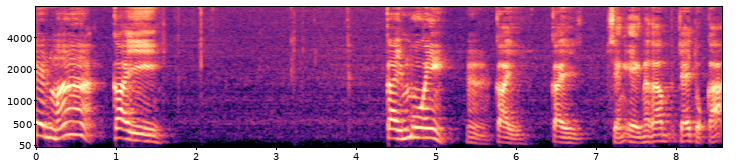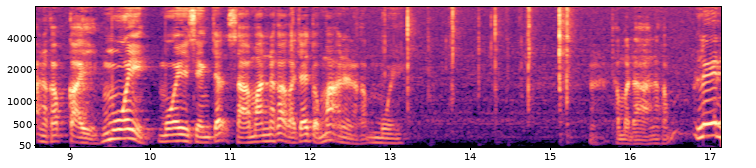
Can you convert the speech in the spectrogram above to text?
ล่นม้าไก่ ไก่มวยอ่าไก่ไก่เสียงเอกนะครับใจตัวกะนะครับ ไก่มวยมวยเสียงจะสามัญนะครับกับใจตัวมะเนี่ยนะครับมวยธรรมดานะครับ เล่น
